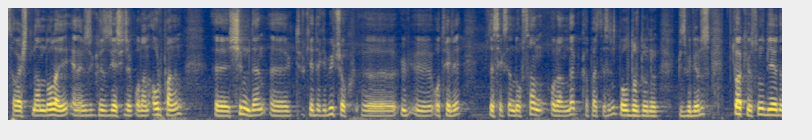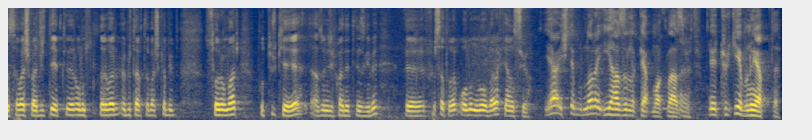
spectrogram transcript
savaşından dolayı enerji krizi yaşayacak olan Avrupa'nın e, şimdiden e, Türkiye'deki birçok e, e, oteli %80-90 oranında kapasitesini doldurduğunu biz biliyoruz. Bakıyorsunuz bir yerde savaş var, ciddi etkileri, olumsuzlukları var. Öbür tarafta başka bir sorun var. Bu Türkiye'ye az önce ifade ettiğiniz gibi e, fırsat olarak, olumlu olarak yansıyor. Ya işte bunlara iyi hazırlık yapmak lazım. Evet. Ve Türkiye bunu yaptı.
